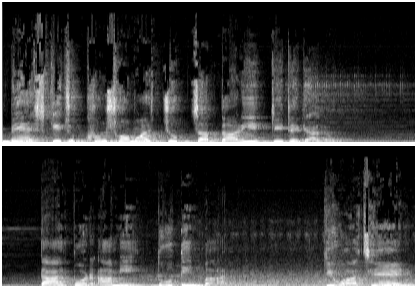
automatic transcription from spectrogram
বেশ কিছুক্ষণ সময় চুপচাপ দাঁড়িয়ে কেটে গেল। তারপর আমি দু তিনবার কেউ আছেন?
